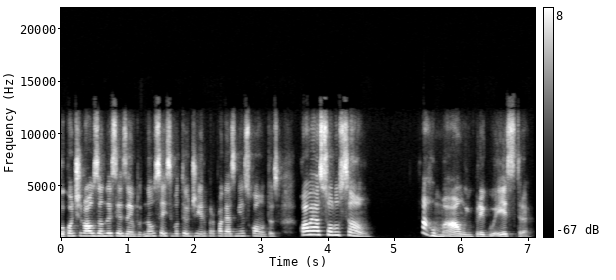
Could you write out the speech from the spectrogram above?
Vou continuar usando esse exemplo. Não sei se vou ter o dinheiro para pagar as minhas contas. Qual é a solução? Arrumar um emprego extra,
